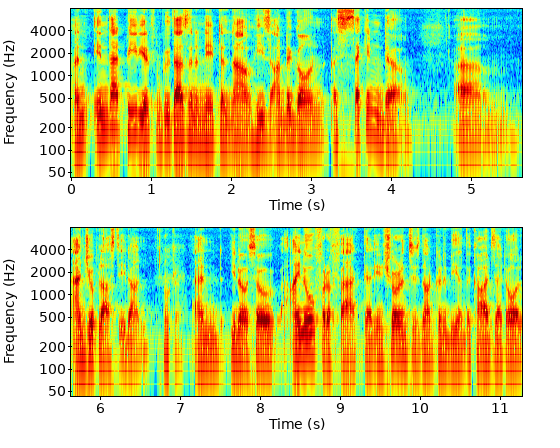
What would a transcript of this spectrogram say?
And in that period, from 2008 till now, he's undergone a second uh, um, angioplasty done. Okay. And you know, so I know for a fact that insurance is not going to be on the cards at all.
